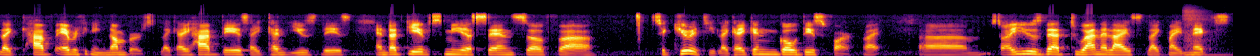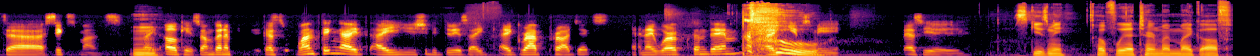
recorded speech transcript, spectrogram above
like have everything in numbers. Like I have this, I can use this, and that gives me a sense of uh, security. Like I can go this far, right? Um, so I use that to analyze like my next uh, six months. Mm. Right? Okay, so I'm gonna. Because one thing I, I usually do is I, I grab projects and I work on them. That gives me that's you. Excuse me. Hopefully, I turned my mic off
